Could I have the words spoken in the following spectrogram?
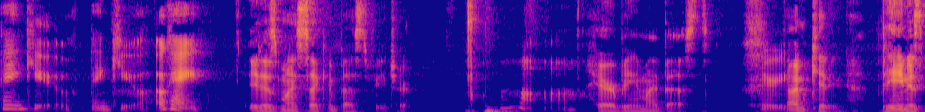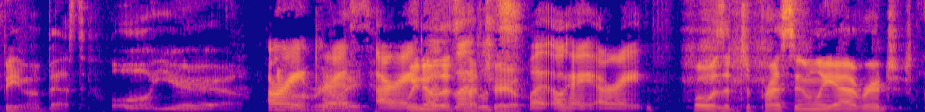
Thank you. Thank you. Okay. It is my second best feature. Hair being my best. I'm kidding. Penis being my best. Oh yeah. All No, right, really. Chris. All right. We know let- that's let- not true. let- okay. All right. What was it? Depressingly average.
